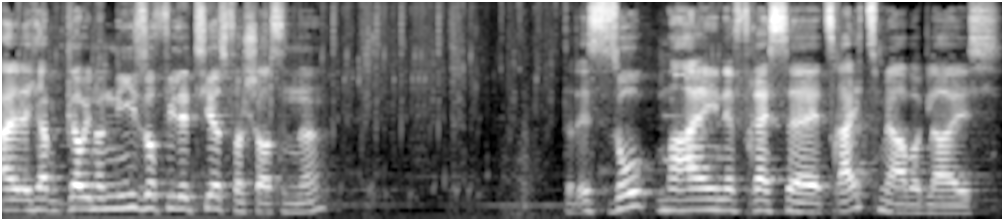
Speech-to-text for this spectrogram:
Alter, ich habe, glaube ich, noch nie so viele Tiers verschossen, ne? Das ist so... Meine Fresse, jetzt reicht's mir aber gleich.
